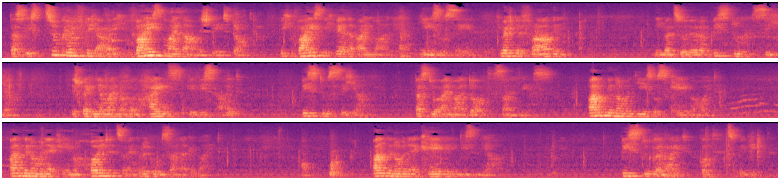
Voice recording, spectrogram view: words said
Das ist zukünftig, aber ich weiß, mein Name steht dort. Ich weiß, ich werde einmal Jesus sehen. Ich möchte fragen, lieber Zuhörer, bist du sicher? Wir sprechen ja manchmal von Heilsgewissheit. Bist du sicher, dass du einmal dort sein wirst? Angenommen, Jesus käme heute. Angenommen, er käme heute zur Entrückung seiner Gemeinde. Angenommen, er käme in diesem Jahr. Bist du bereit, Gott zu begegnen?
